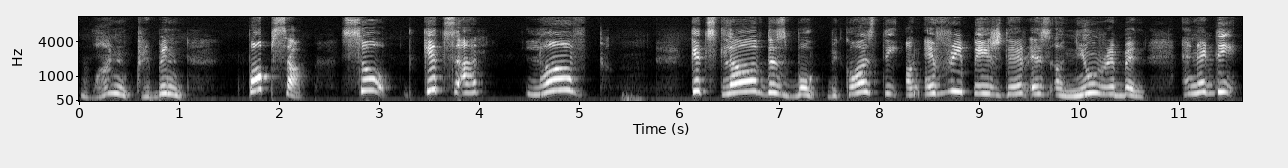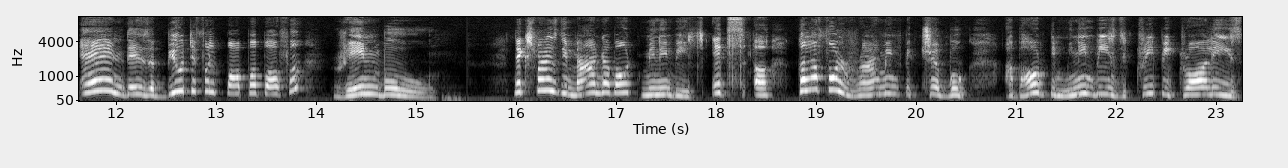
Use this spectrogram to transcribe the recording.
one ribbon pops up. So kids are loved Kids love this book because the on every page there is a new ribbon and at the end there is a beautiful pop-up of a rainbow. Next one is The Mad About Minibeasts. It's a colorful rhyming picture book about the minibeasts, the creepy crawlies,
